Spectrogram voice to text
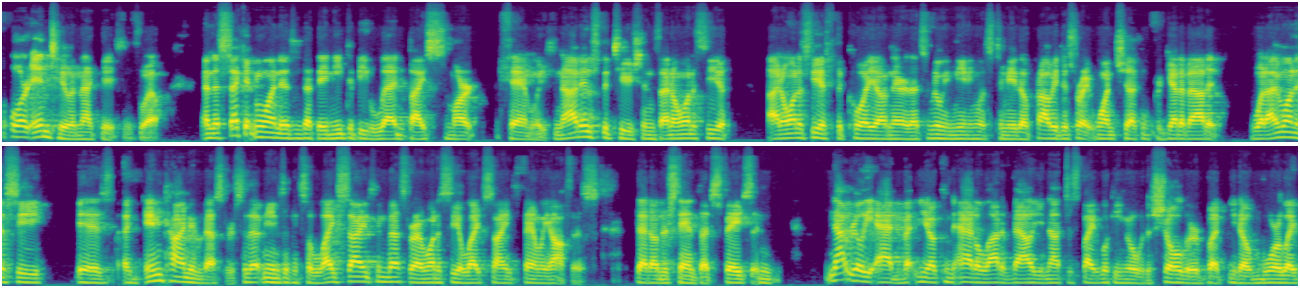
or into in that case as well. And the second one is that they need to be led by smart families, not institutions. I don't want to see a I don't want to see a Sequoia on there. That's really meaningless to me. They'll probably just write one check and forget about it. What I want to see is an in-kind investor. So that means if it's a life science investor, I want to see a life science family office that understands that space and not really add, you know, can add a lot of value, not just by looking over the shoulder, but, you know, more like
